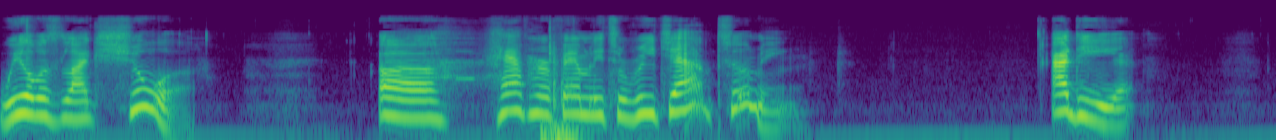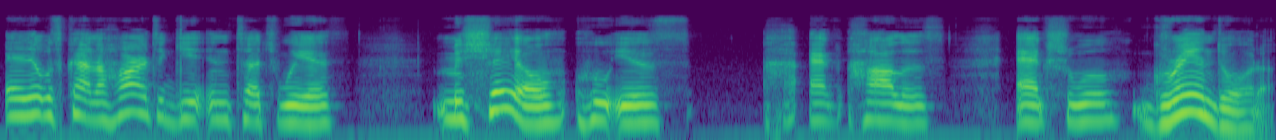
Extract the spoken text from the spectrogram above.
Will was like, sure. Uh, have her family to reach out to me. I did. And it was kind of hard to get in touch with Michelle, who is Holla's actual granddaughter.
